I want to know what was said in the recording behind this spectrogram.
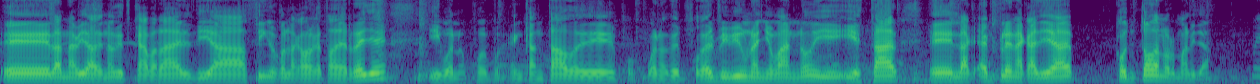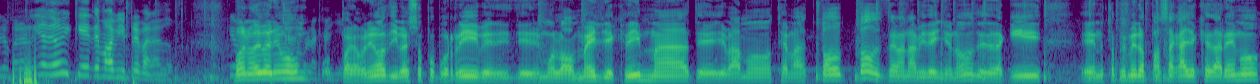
eh, las navidades, ¿no? que acabará el día 5 con la cabalgata de Reyes y bueno, pues, pues encantado de, pues, bueno, de poder vivir un año más ¿no? y, estar en, la, en plena calle con toda normalidad. Bueno, para el día de hoy, ¿qué tema habéis preparado? Bueno, hoy venimos, un, venimos diversos popurrí, tenemos los mails de Christmas, llevamos temas, todo, todo tema navideño, ¿no? Desde aquí, en estos primeros pasacalles que daremos,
